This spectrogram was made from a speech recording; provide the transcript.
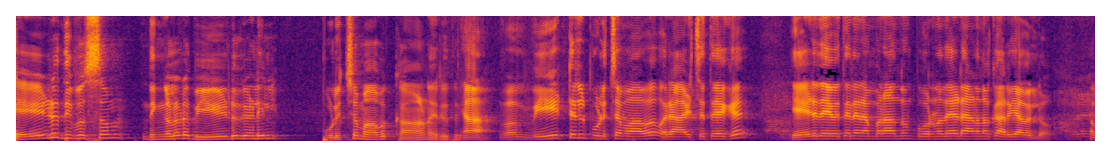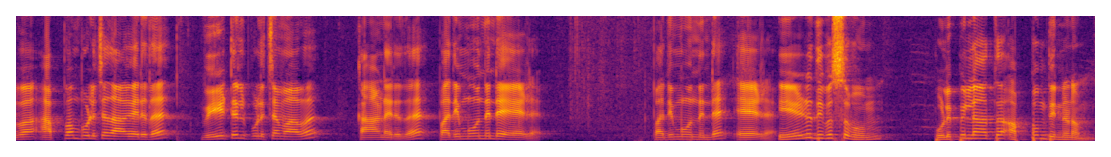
ഏഴ് ദിവസം നിങ്ങളുടെ വീടുകളിൽ പുളിച്ച മാവ് കാണരുത്. ആ അപ്പം വീട്ടിൽ പുളിച്ച മാവ് ഒരാഴ്ചത്തേക്ക് ഏഴ് ദൈവത്തിന്റെ നമ്പറാണെന്നും പൂർണതയുടെ ആണെന്നൊക്കെ അറിയാമല്ലോ. അപ്പോൾ അപ്പം പുളിച്ചതാകരുത് വീട്ടിൽ പുളിച്ച മാവ് കാണരുത്. പതിമൂന്നിന്റെ ഏഴ്. പതിമൂന്നിന്റെ ഏഴ്. ഏഴ് ദിവസവും പുളിപ്പില്ലാത്ത അപ്പം തിന്നണം.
